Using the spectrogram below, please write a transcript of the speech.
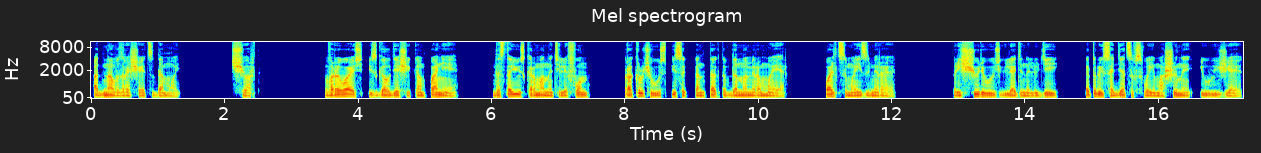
одна возвращается домой. Черт. Вырываюсь из голдящей компании, достаю из кармана телефон, прокручиваю список контактов до номера Мэйер. Пальцы мои замирают. Прищуриваюсь, глядя на людей, которые садятся в свои машины и уезжают.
